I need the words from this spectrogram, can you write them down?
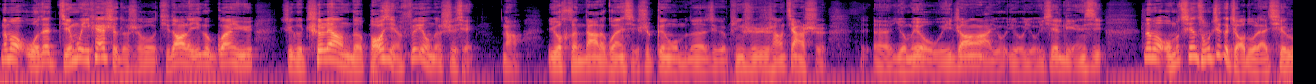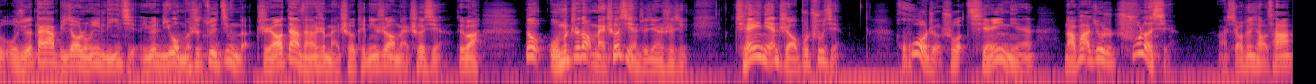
那么我在节目一开始的时候提到了一个关于这个车辆的保险费用的事情啊，有很大的关系是跟我们的这个平时日常驾驶，呃有没有违章啊，有有有一些联系。那么我们先从这个角度来切入，我觉得大家比较容易理解，因为离我们是最近的。只要但凡是买车，肯定是要买车险，对吧？那我们知道买车险这件事情，前一年只要不出险，或者说前一年哪怕就是出了险啊，小碰小擦，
